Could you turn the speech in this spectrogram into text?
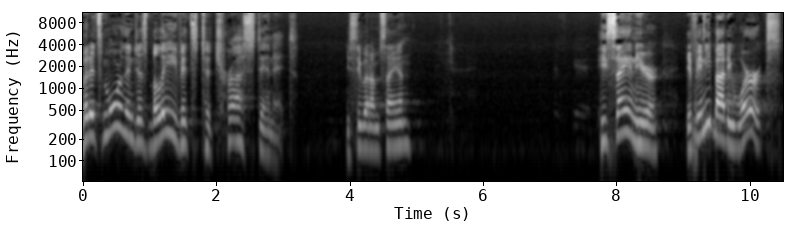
But it's more than just believe, it's to trust in it. You see what I'm saying? He's saying here if anybody works,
